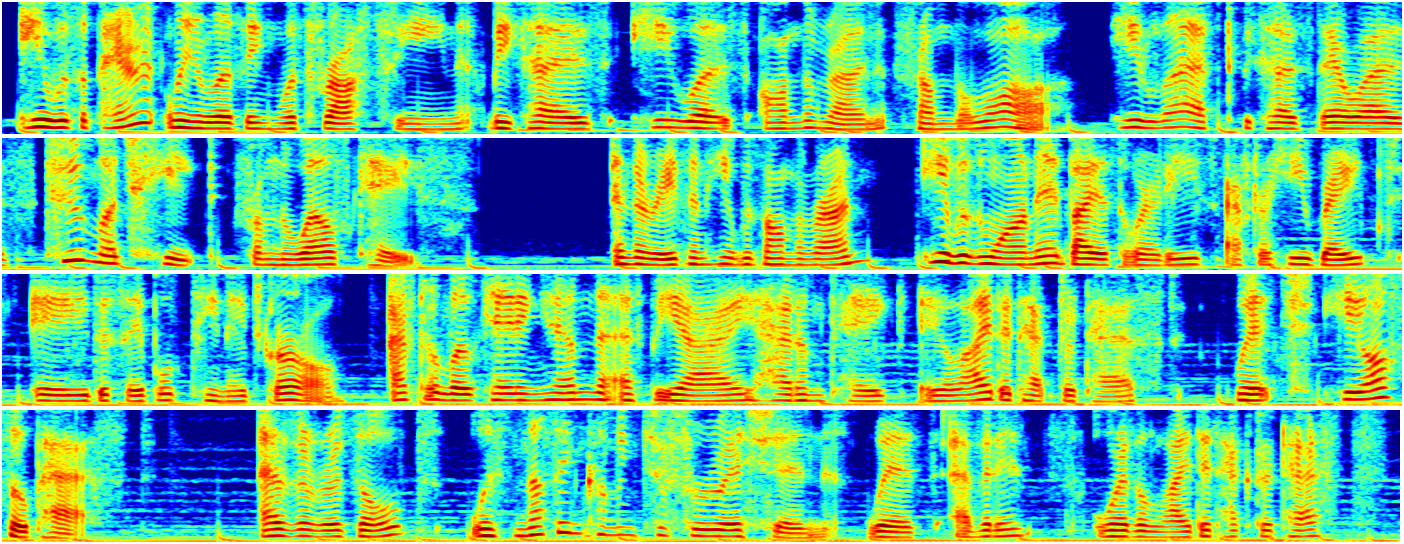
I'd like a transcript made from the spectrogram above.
He was apparently living with Rothstein because he was on the run from the law. He left because there was too much heat from the Wells case. And the reason he was on the run? He was wanted by authorities after he raped a disabled teenage girl. After locating him, the FBI had him take a lie detector test which he also passed. As a result, with nothing coming to fruition with evidence or the lie detector tests,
